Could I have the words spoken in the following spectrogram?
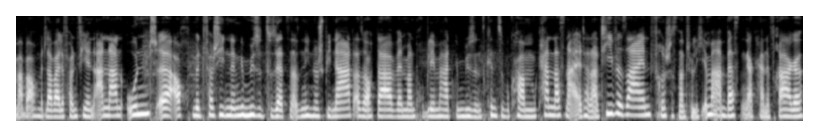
aber auch mittlerweile von vielen anderen und äh, auch mit verschiedenen Gemüsezusätzen, also nicht nur Spinat, also auch da, wenn man Probleme hat, Gemüse ins Kind zu bekommen, kann das eine Alternative sein. Frisch ist natürlich immer am besten, gar keine Frage.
